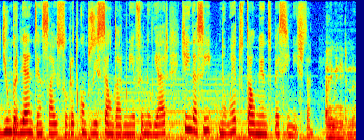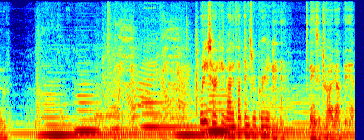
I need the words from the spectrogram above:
de um brilhante ensaio sobre a decomposição da harmonia familiar, que ainda assim não é totalmente pessimista. I think we need to move. What are you talking about? I thought things were great. Things are dried up here.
